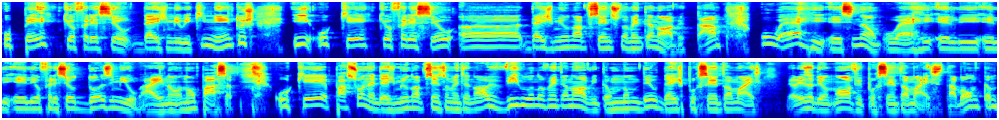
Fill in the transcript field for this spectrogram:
o P, que ofereceu 10.500 e o Q, que ofereceu uh, ah, 10.999, tá? O R, esse não, o R ele, ele, ele ofereceu 12 mil, aí não, não passa. O Q passou, né, 10.999,99, então não deu 10% a mais, beleza? Deu 9% a mais, tá bom? Então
